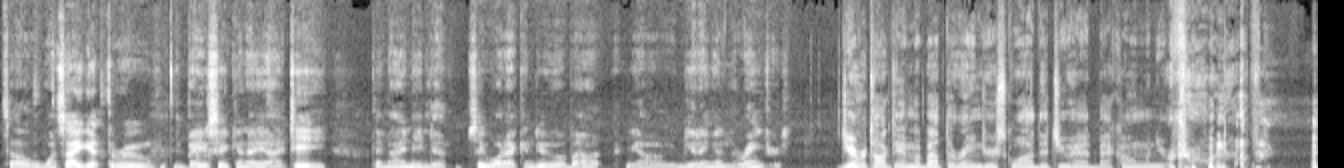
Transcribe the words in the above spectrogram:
So once I get through the basic and AIT, then I need to see what I can do about, you know, getting in the Rangers. Did you ever talk to him about the Ranger squad that you had back home when you were growing up?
